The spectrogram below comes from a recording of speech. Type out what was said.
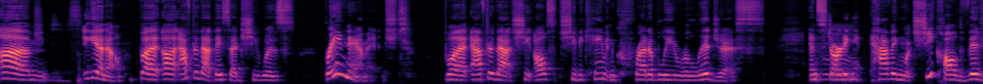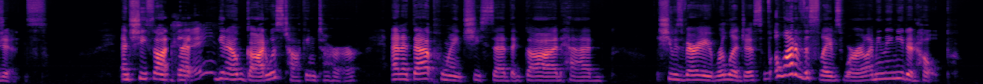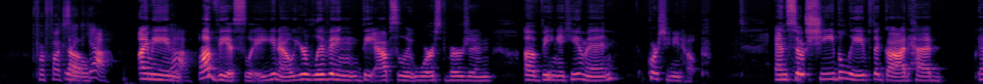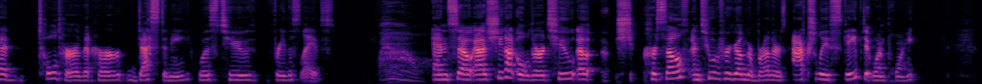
um Jesus. you know but uh, after that they said she was brain damaged but after that she also she became incredibly religious and starting Mm. having what she called visions and she thought that you know god was talking to her and at that point she said that god had she was very religious a lot of the slaves were i mean they needed hope For fuck's So, sake, yeah. I mean, Yeah. obviously, you know, you're living the absolute worst version of being a human. Of course you need hope. And so she believed that God had had told her that her destiny was to free the slaves. Wow. And so as she got older, two uh, sh- herself and two of her younger brothers actually escaped at one point.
